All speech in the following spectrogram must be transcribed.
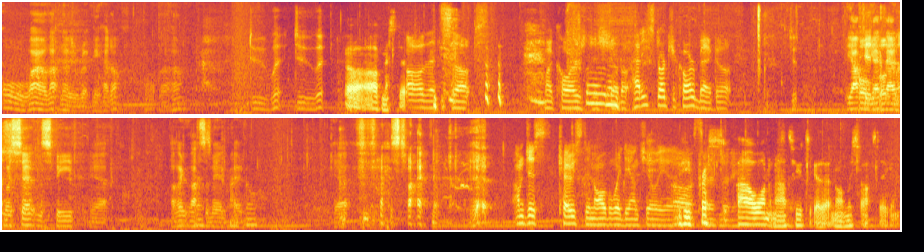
Oh, wow, that nearly ripped me head off. What the hell? Do it, do it. Oh, I've missed it. Oh, that sucks. My car's just Oh, no. shut up. How do you start your car back up? Just You have to get down to a certain speed. Yeah. I think that's the main thing. Yeah. Press triangle. I'm just coasting all the way down Chiliad. Oh, he pressed everybody. R1 and R2 together. It normally starts taking.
